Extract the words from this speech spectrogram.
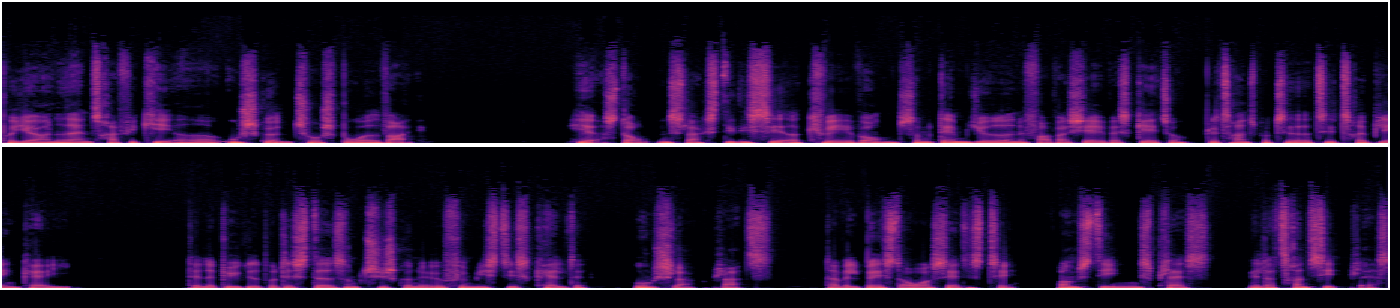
på hjørnet af en trafikeret og uskønt tosporet vej. Her står en slags stiliseret kvægevogn, som dem jøderne fra Varsjavas ghetto blev transporteret til Treblinka i. Den er bygget på det sted, som tyskerne eufemistisk kaldte Umschlagplatz, der vil bedst oversættes til omstigningsplads eller transitplads.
